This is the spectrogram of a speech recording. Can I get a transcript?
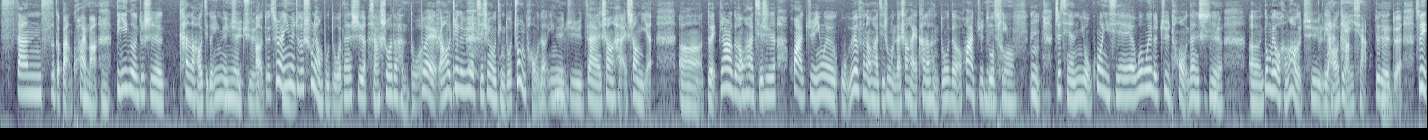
三四个板块吧。嗯，第一个就是看了好几个音乐剧剧啊，对，虽然音乐嗯剧的数量不多，但是想说的很多，，对，然后这个月其实有挺多重头的音乐嗯剧在上海上演，嗯、对。第二个的话，其实话剧，因为五月份的话，其实我们在上海也看了很多的话剧作品，嗯之前有过一些微微的剧透，但是嗯。嗯，都没有很好的去聊盘它点。一下，嗯对对对，所以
